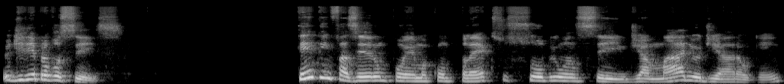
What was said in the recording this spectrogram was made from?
Eu diria para vocês: tentem fazer um poema complexo sobre o anseio de amar e odiar alguém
